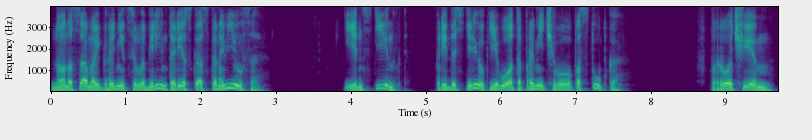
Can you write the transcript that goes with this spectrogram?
Но на самой границе лабиринта резко остановился. Инстинкт предостерег его от опрометчивого поступка. Впрочем,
